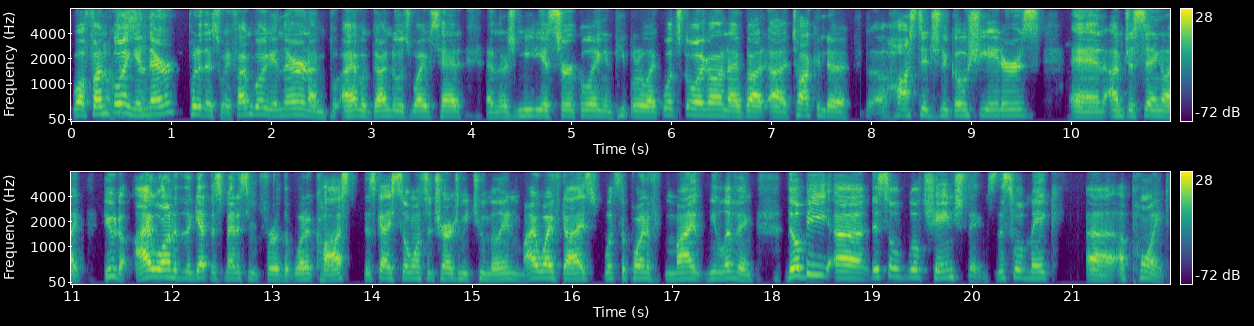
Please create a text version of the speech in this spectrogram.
Well, if I'm Not going in a- there, put it this way: if I'm going in there and I'm I have a gun to his wife's head, and there's media circling, and people are like, "What's going on?" I've got uh, talking to uh, hostage negotiators, and I'm just saying, like, dude, I wanted to get this medicine for the, what it cost. This guy still wants to charge me two million. My wife dies. What's the point of my me living? There'll be uh, this will will change things. This will make uh, a point.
